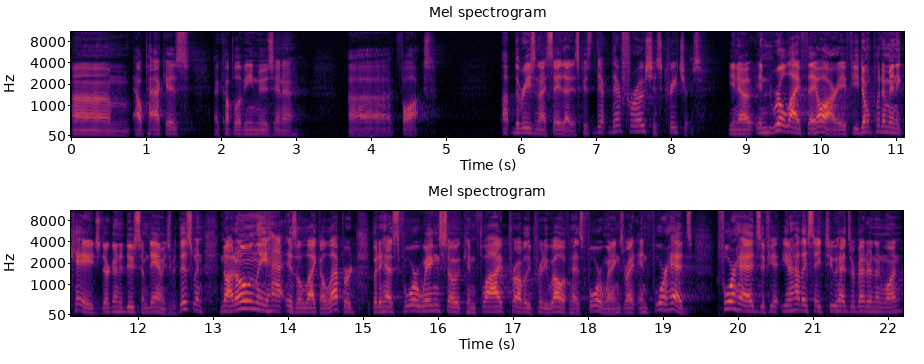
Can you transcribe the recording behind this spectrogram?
um, alpacas a couple of emus, and a uh, fox. Uh, the reason I say that is because they're, they're ferocious creatures. You know, in real life, they are. If you don't put them in a cage, they're going to do some damage. But this one not only ha- is a, like a leopard, but it has four wings, so it can fly probably pretty well if it has four wings, right? And four heads. Four heads, if you, you know how they say two heads are better than one?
